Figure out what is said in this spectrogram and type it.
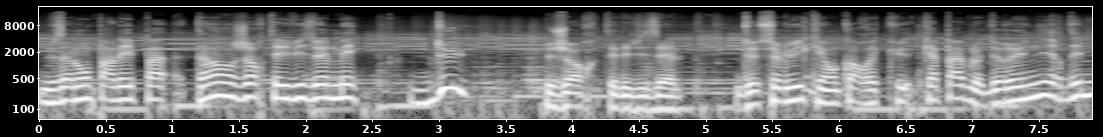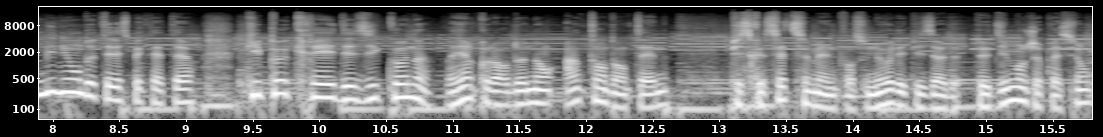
nous allons parler pas d'un genre télévisuel, mais du genre télévisuel. De celui qui est encore capable de réunir des millions de téléspectateurs, qui peut créer des icônes rien que leur donnant un temps d'antenne, puisque cette semaine, pour ce nouvel épisode de Dimanche de Pression,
